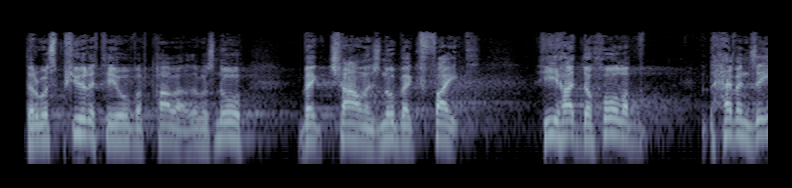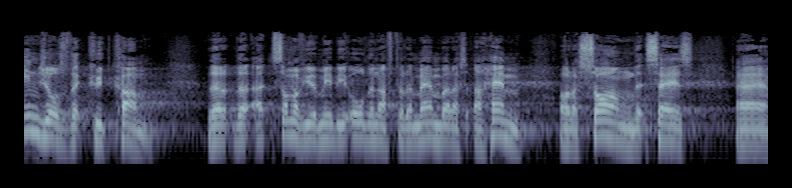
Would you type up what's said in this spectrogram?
There was purity over power. There was no big challenge, no big fight. He had the whole of heaven's angels that could come. There, there, uh, some of you may be old enough to remember a, a hymn or a song that says, uh,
